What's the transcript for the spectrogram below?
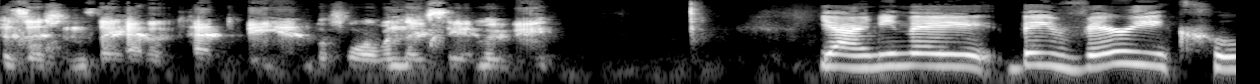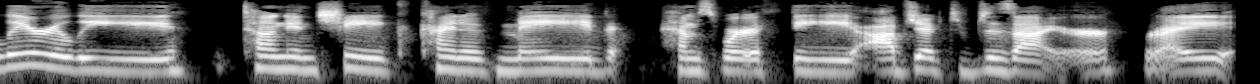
positions they haven't had to be in before when they see a movie. Yeah, I mean they they very clearly tongue in cheek kind of made Hemsworth the object of desire, right?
